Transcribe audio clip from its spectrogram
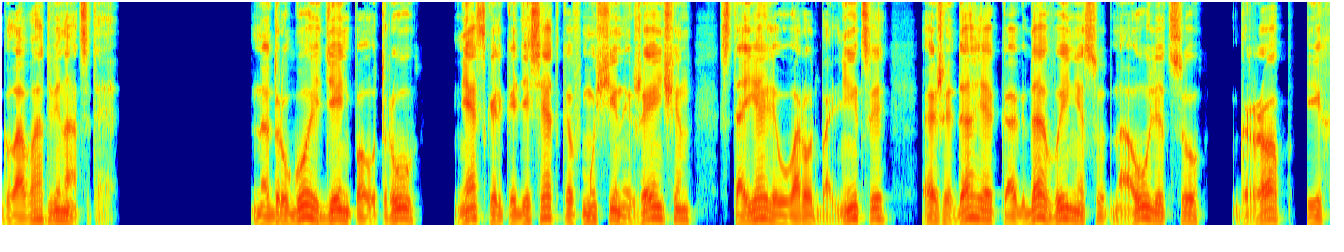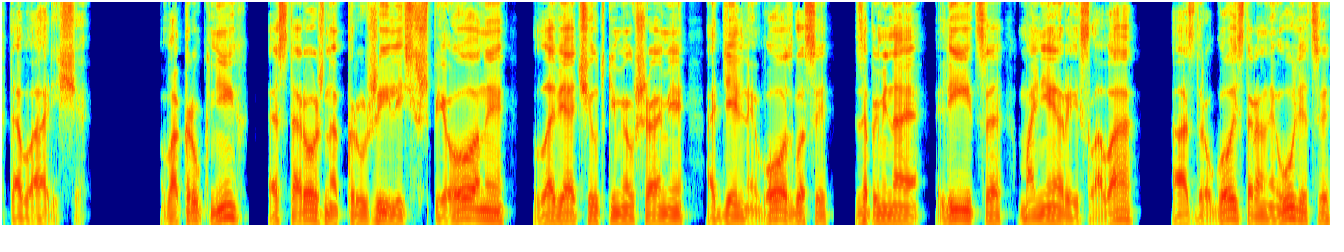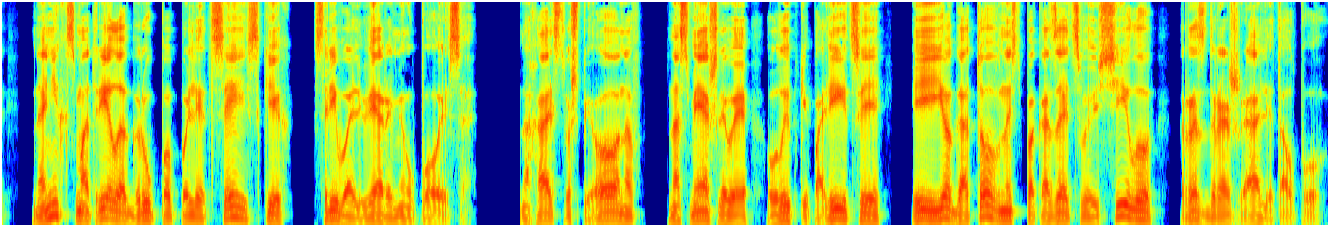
Глава двенадцатая На другой день поутру несколько десятков мужчин и женщин стояли у ворот больницы, ожидая, когда вынесут на улицу гроб их товарища. Вокруг них осторожно кружились шпионы, ловя чуткими ушами отдельные возгласы, запоминая лица, манеры и слова, а с другой стороны улицы на них смотрела группа полицейских с револьверами у пояса. Нахальство шпионов, насмешливые улыбки полиции и ее готовность показать свою силу раздражали толпу.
